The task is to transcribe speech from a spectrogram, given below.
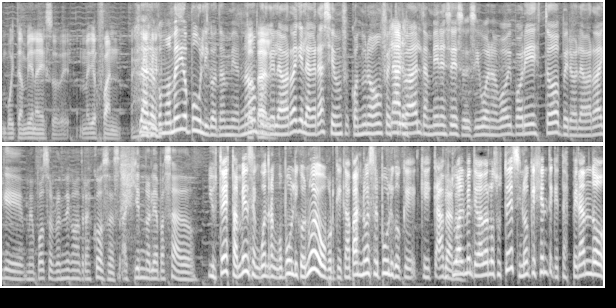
voy también a eso de medio fan. Claro, como medio público también, ¿no? Total. Porque la verdad que la gracia cuando uno va a un Claro. festival también es eso, decir, bueno, voy por esto, pero la verdad que me puedo sorprender con otras cosas. ¿A quién no le ha pasado? Y ustedes también se encuentran con público nuevo, porque capaz no es el público que, que habitualmente va a verlos ustedes, sino que gente que está esperando,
